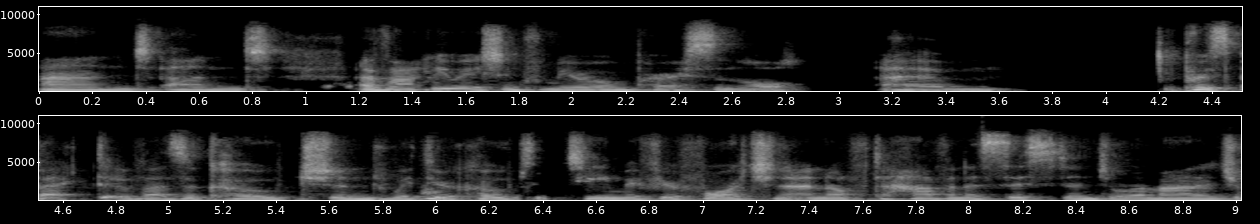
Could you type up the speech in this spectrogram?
and and evaluating from your own personal um, perspective as a coach and with your coaching team. If you're fortunate enough to have an assistant or a manager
